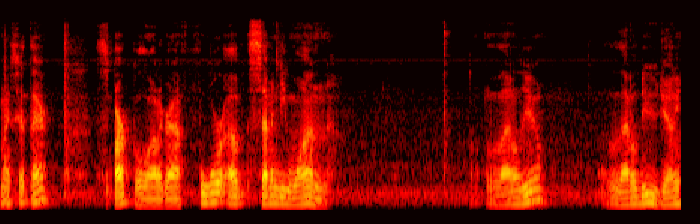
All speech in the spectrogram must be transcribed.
Nice hit there. Sparkle autograph, four of 71. That'll do. That'll do, Johnny.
